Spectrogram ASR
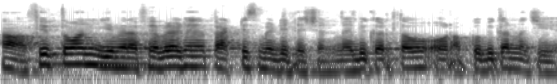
हाँ फिफ्थ वन ये मेरा फेवरेट है प्रैक्टिस मेडिटेशन मैं भी करता हूँ और आपको भी करना चाहिए।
